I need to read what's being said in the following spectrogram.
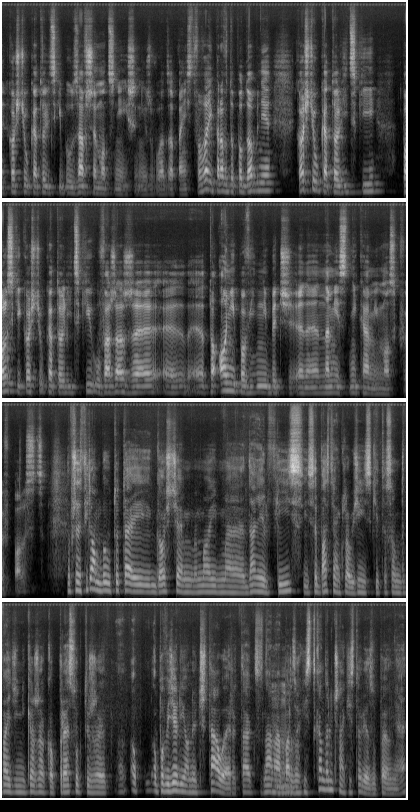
e, Kościół katolicki był zawsze mocniejszy niż władza państwowa i prawdopodobnie Kościół katolicki Polski Kościół katolicki uważa, że e, to oni powinni być e, namiestnikami Moskwy w Polsce. No przed chwilą był tutaj gościem moim e, Daniel Flis i Sebastian Klauziński. To są dwaj dziennikarze Okopresu, którzy op- opowiedzieli o Nycz Tower, tak? znana bardzo his- skandaliczna historia zupełnie.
